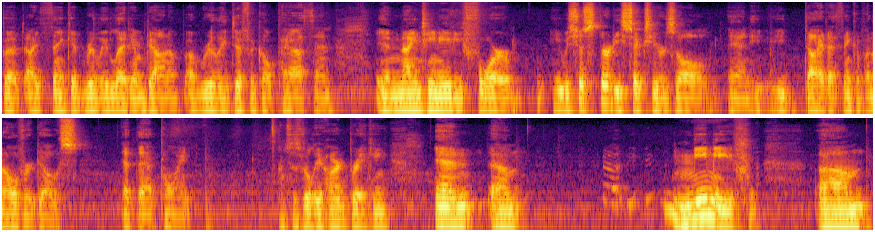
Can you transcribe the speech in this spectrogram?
but I think it really led him down a, a, really difficult path. And in 1984, he was just 36 years old, and he, he died, I think, of an overdose at that point, which is really heartbreaking. And um, Mimi, um,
